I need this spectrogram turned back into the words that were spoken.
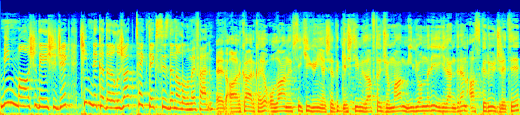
kimin maaşı değişecek? Kim ne kadar alacak? Tek tek sizden alalım efendim. Evet arka arkaya olağanüstü iki gün yaşadık. Geçtiğimiz hafta Cuma milyonları ilgilendiren asgari ücreti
